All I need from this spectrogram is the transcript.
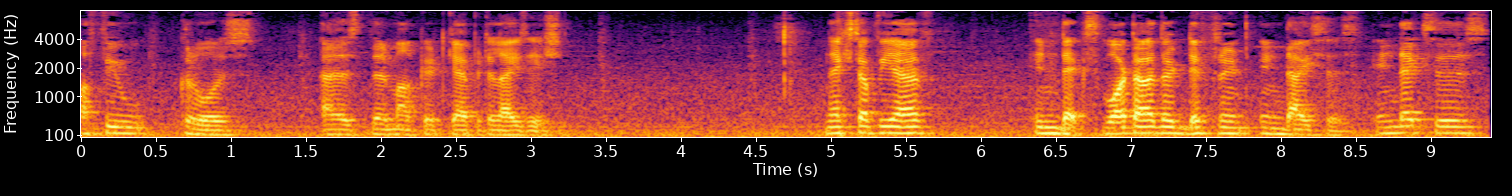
a few crores as their market capitalization. Next up, we have index. What are the different indices? Index is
